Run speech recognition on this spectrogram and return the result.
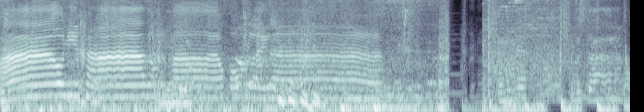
ว้าว นี่ค่ะส้มตำครบเลยค่ะ of a style.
